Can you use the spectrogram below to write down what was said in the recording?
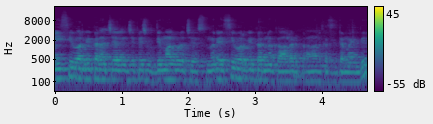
బీసీ వర్గీకరణ చేయాలని చెప్పేసి ఉద్యమాలు కూడా చేస్తున్నారు. ఎస్సీ వర్గీకరణకు ఆల్రెడీ ప్రణాళిక సిద్ధమైంది.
